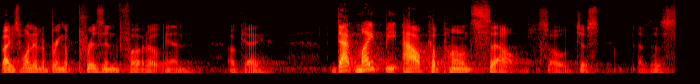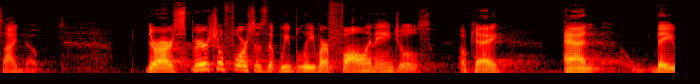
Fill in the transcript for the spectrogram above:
but I just wanted to bring a prison photo in, okay? That might be Al Capone's cell, so just as a side note. There are spiritual forces that we believe are fallen angels, okay? And they,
